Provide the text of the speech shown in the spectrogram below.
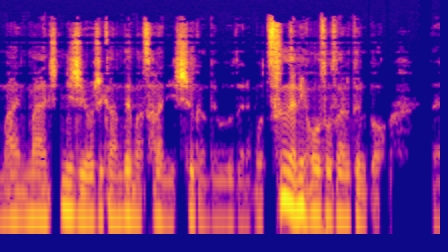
毎毎日24時間で、まあ、さらに1週間ということでね、もう常に放送されてると。ね、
